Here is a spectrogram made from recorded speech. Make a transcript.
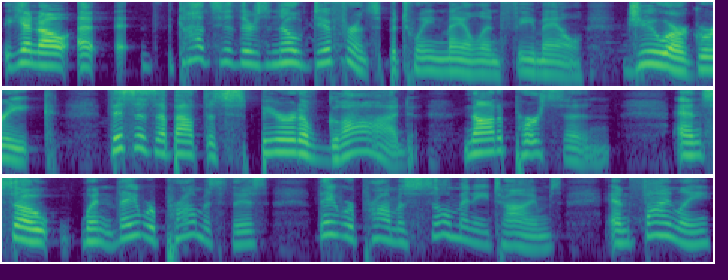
you know, uh, uh, God said there's no difference between male and female, Jew or Greek. This is about the Spirit of God, not a person. And so when they were promised this, they were promised so many times. And finally,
